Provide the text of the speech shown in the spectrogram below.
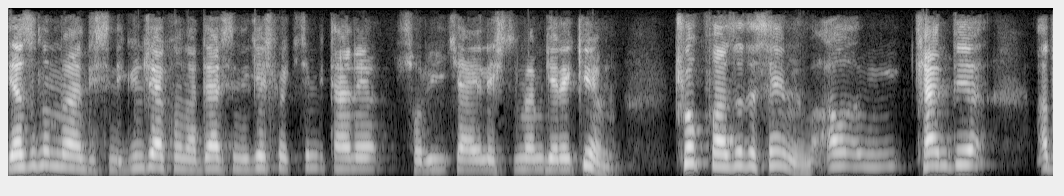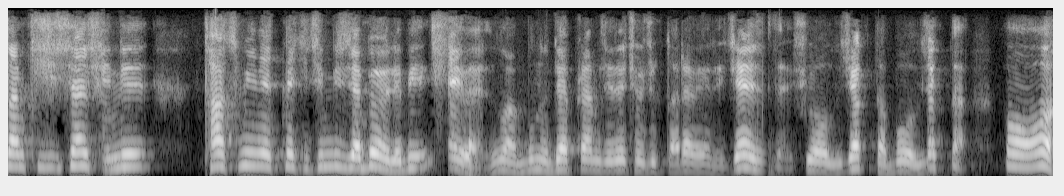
Yazılım mühendisliği güncel konular dersini geçmek için bir tane soruyu hikayeleştirmem gerekiyor mu? Çok fazla da sevmiyorum. Kendi adam kişisel şeyini tatmin etmek için bize böyle bir şey verdi. Ulan bunu depremzede çocuklara vereceğiz de şu olacak da bu olacak da. Oh,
